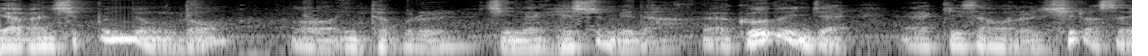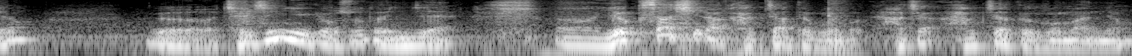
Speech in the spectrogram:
약 한 10분 정도 어, 인터뷰를 진행했습니다. 어, 그것도 이제 기사화를 실었어요. 그 최승희 교수도 이제 어, 역사신학 학자들고 학자들구만요.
